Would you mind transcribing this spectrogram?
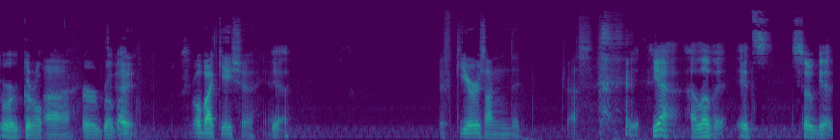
or girl uh, or robot. Uh, robot geisha. Yeah. yeah. With gears on the dress. yeah, I love it. It's so good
